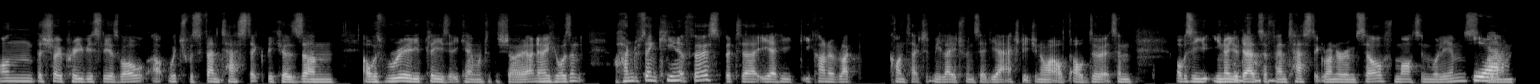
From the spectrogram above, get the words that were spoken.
on the show previously as well, uh, which was fantastic because um, I was really pleased that he came onto the show. I know he wasn't 100 percent keen at first, but uh, yeah, he he kind of like contacted me later and said, "Yeah, actually, do you know what? I'll I'll do it." And obviously, you, you know, your dad's a fantastic runner himself, Martin Williams. Yeah. Um,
